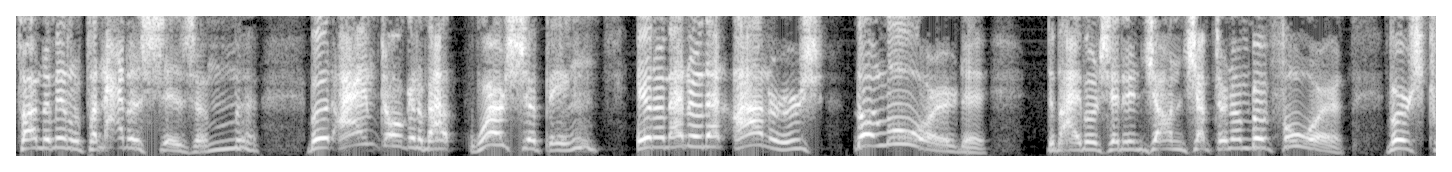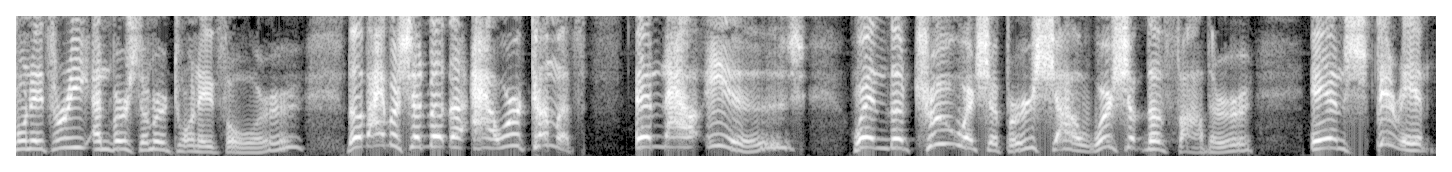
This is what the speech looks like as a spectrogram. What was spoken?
fundamental fanaticism, but I'm talking about worshiping in a manner that honors the Lord. The Bible said in John chapter number 4, verse 23 and verse number 24, the Bible said, But the hour cometh, and now is, when the true worshippers shall worship the Father in spirit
